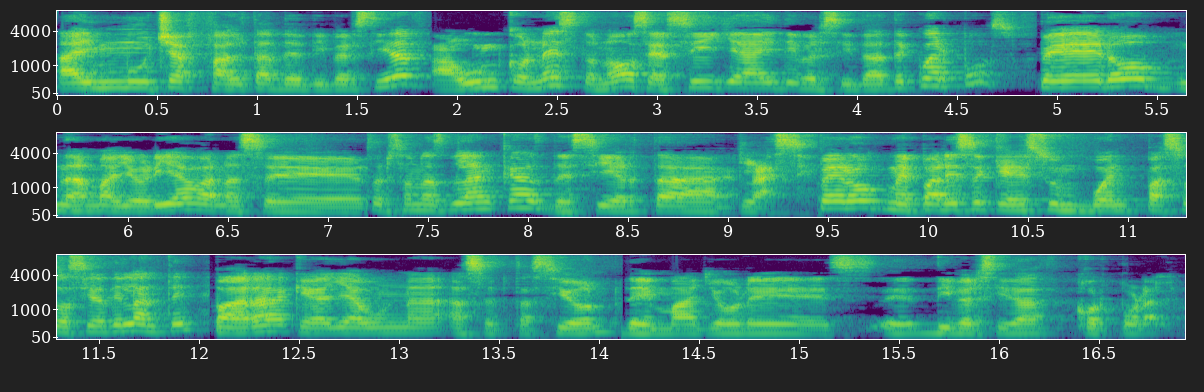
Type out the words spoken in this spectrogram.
hay mucha falta de diversidad. Aún con esto, ¿no? O sea, sí ya hay diversidad de cuerpos, pero la mayoría van a ser personas blancas de cierta clase. Pero me parece que es un buen paso hacia adelante para que haya una aceptación de mayores eh, diversidad corporal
